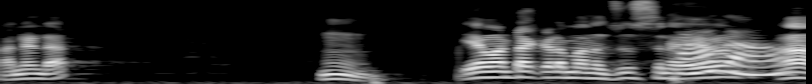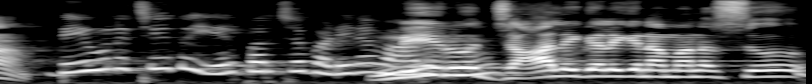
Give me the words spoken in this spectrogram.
పన్నెండా? ఏమంట అక్కడ మనం చూస్తున్నాం. దేవుని చేత ఏర్పరచబడిన మీరు జాలి కలిగిన మనస్సు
